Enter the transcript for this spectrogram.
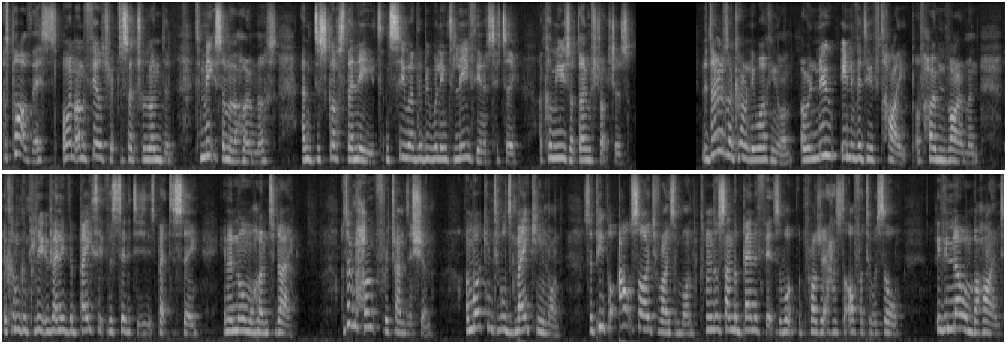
As part of this, I went on a field trip to central London to meet some of the homeless and discuss their needs and see whether they'd be willing to leave the inner city and come use our dome structures. The domes I'm currently working on are a new innovative type of home environment that come complete with any of the basic facilities you'd expect to see in a normal home today. I don't hope for a transition. I'm working towards making one so people outside Horizon 1 can understand the benefits of what the project has to offer to us all, leaving no one behind,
